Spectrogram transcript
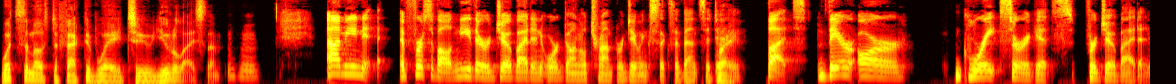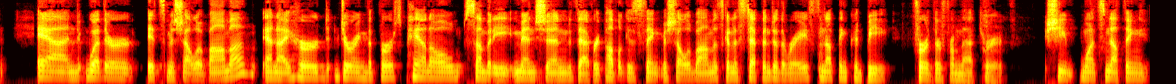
What's the most effective way to utilize them? hmm I mean, first of all, neither Joe Biden or Donald Trump are doing six events a day. Right. But there are great surrogates for Joe Biden. And whether it's Michelle Obama, and I heard during the first panel, somebody mentioned that Republicans think Michelle Obama is going to step into the race. Nothing could be further from that truth. She wants nothing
